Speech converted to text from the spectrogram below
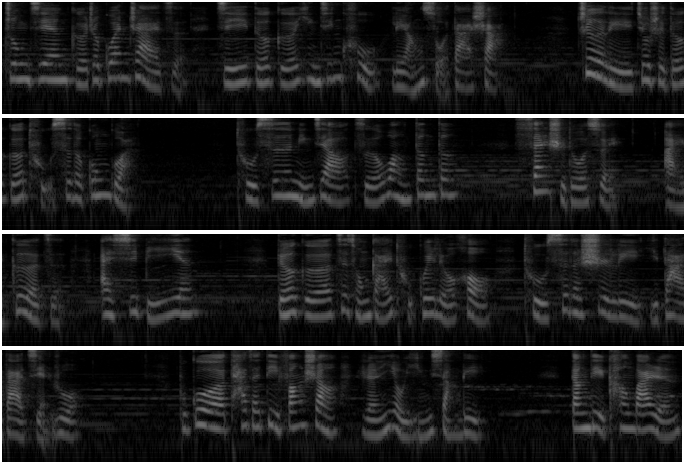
中间隔着官寨子及德格印金库两所大厦。这里就是德格土司的公馆。土司名叫泽旺登登，三十多岁，矮个子，爱吸鼻烟。德格自从改土归流后，土司的势力已大大减弱。不过他在地方上仍有影响力，当地康巴人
